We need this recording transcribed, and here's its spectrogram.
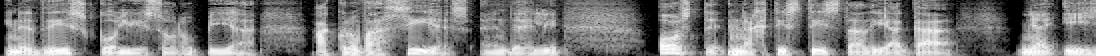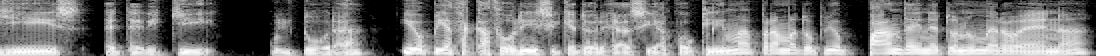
Είναι δύσκολη η ισορροπία ακροβασίες εν τέλει ώστε να χτιστεί σταδιακά μια υγιής εταιρική κουλτούρα η οποία θα καθορίσει και το εργασιακό κλίμα πράγμα το οποίο πάντα είναι το νούμερο ένα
